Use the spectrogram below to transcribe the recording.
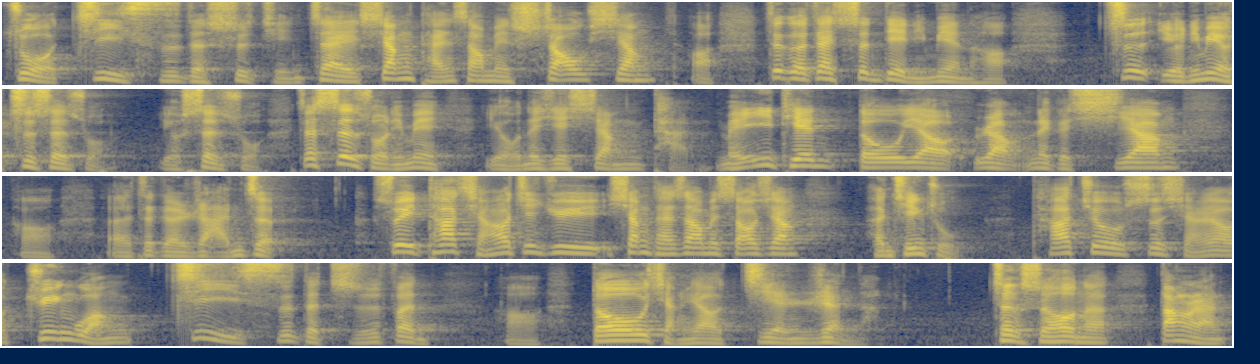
做祭司的事情，在香坛上面烧香啊，这个在圣殿里面哈，至有里面有至圣所。有圣所，在圣所里面有那些香坛，每一天都要让那个香啊，呃，这个燃着。所以他想要进去香坛上面烧香，很清楚，他就是想要君王、祭司的职分啊，都想要兼任啊。这个时候呢，当然，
